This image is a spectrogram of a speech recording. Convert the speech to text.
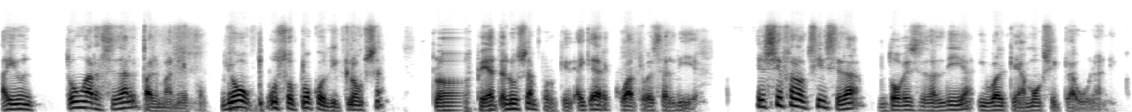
hay un, un arsenal para el manejo. Yo uso poco dicloxa, los pediatras lo usan porque hay que dar cuatro veces al día. El cefaloxil se da dos veces al día, igual que amoxiclavulánico.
